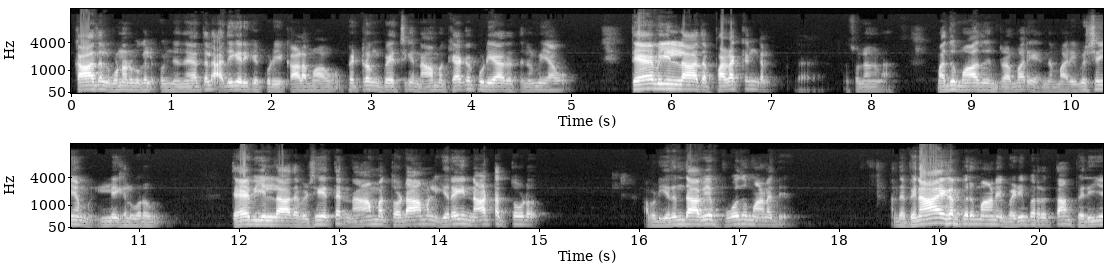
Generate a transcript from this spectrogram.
காதல் உணர்வுகள் கொஞ்சம் நேரத்தில் அதிகரிக்கக்கூடிய காலமாகவும் பெற்றவங்க பேச்சுக்கு நாம் கேட்கக்கூடியாத நிலைமையாகவும் தேவையில்லாத பழக்கங்கள். சொல்லுங்களா மது மாதுன்ற மாதிரி இந்த மாதிரி விஷயம் இல்லைகள் உறவு. தேவையில்லாத விஷயத்தை நாம் தொடாமல் இறை நாட்டத்தோடு அப்படி இருந்தாவே போதுமானது. அந்த விநாயக பெருமானை வழிபடுறது தான் பெரிய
